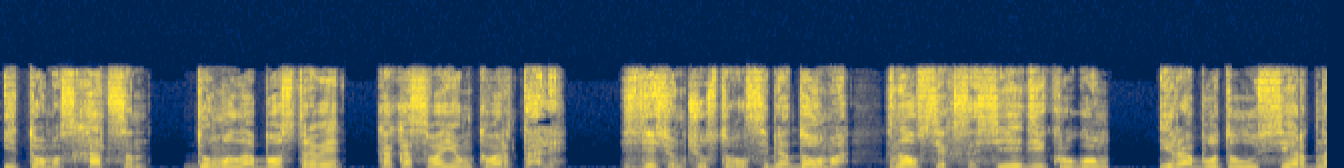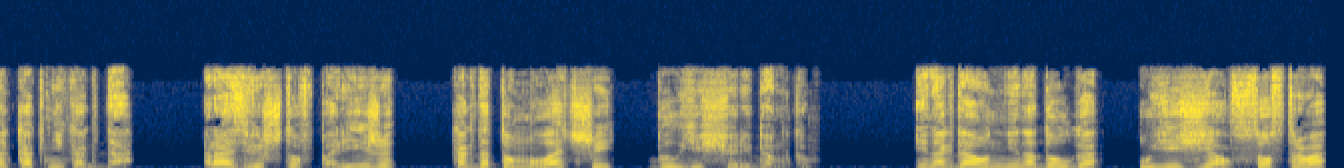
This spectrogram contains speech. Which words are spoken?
И Томас Хадсон думал об острове, как о своем квартале. Здесь он чувствовал себя дома, знал всех соседей кругом и работал усердно, как никогда. разве что в Париже, когда Том-младший был еще ребенком. Иногда он ненадолго уезжал с острова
